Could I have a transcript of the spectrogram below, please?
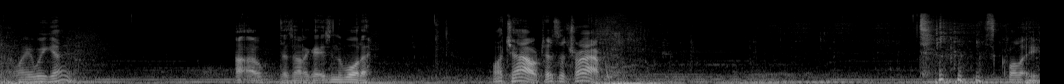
And away we go. Uh-oh, there's alligators in the water. Watch out, it's a trap. That's quality.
